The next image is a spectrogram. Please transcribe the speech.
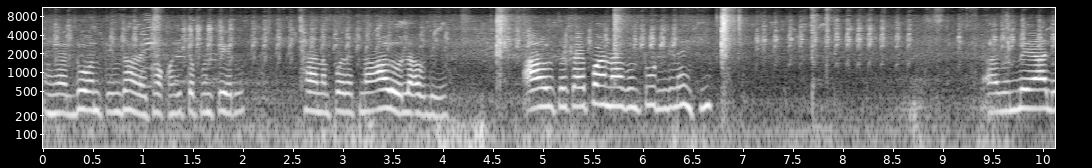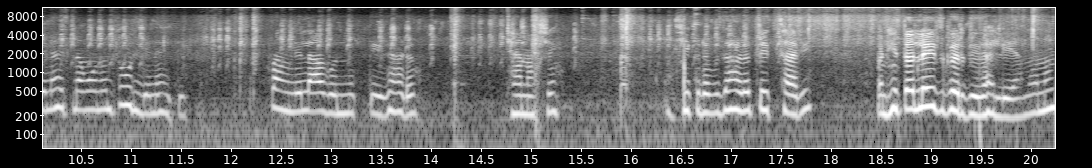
ह्या दोन तीन झाडं आहेत. हो का? इथं पण पेरू. छान परत ना आळू लावली आहे. आळूचं काय पानं अजून तोडली नाही ती अजून लय आली नाहीत ना म्हणून तोडली नाही ती. चांगली लागून निघते झाडं. छान असे. इकडं झाडंच आहेत सारी. पण इथं लईच गर्दी झाली आहे. म्हणून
